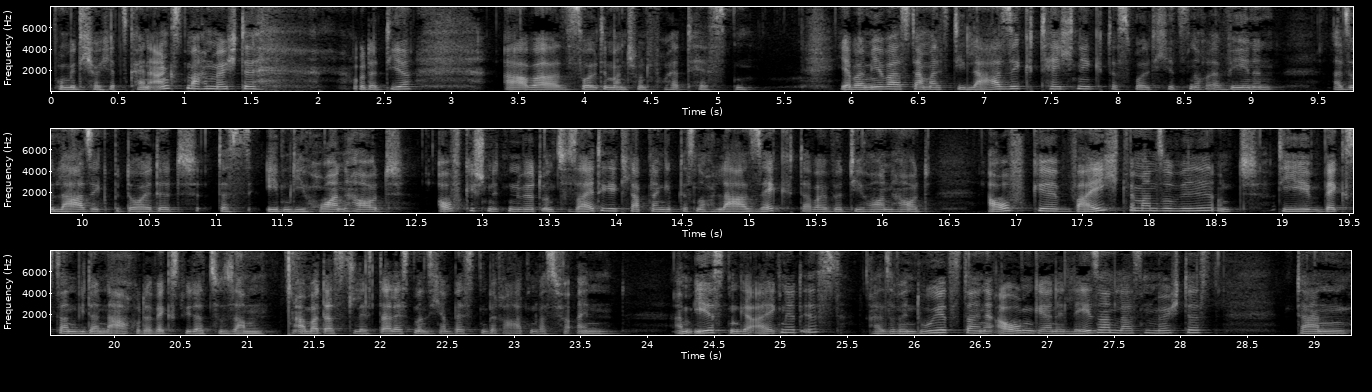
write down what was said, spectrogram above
womit ich euch jetzt keine Angst machen möchte oder dir, aber das sollte man schon vorher testen. Ja, bei mir war es damals die LASIK-Technik, das wollte ich jetzt noch erwähnen. Also LASIK bedeutet, dass eben die Hornhaut aufgeschnitten wird und zur Seite geklappt. Dann gibt es noch LASEK, dabei wird die Hornhaut aufgeweicht, wenn man so will, und die wächst dann wieder nach oder wächst wieder zusammen. Aber das lässt, da lässt man sich am besten beraten, was für einen am ehesten geeignet ist. Also wenn du jetzt deine Augen gerne lasern lassen möchtest, dann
